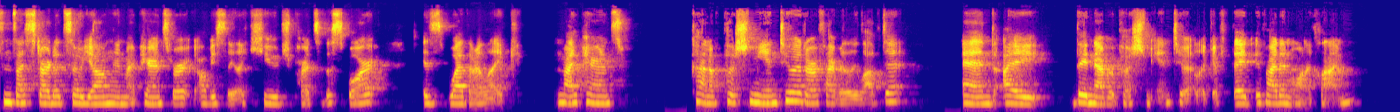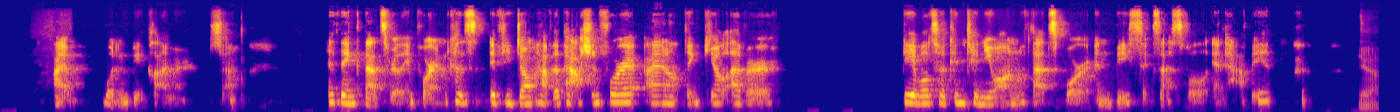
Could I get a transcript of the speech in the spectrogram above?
since I started so young and my parents were obviously like huge parts of the sport is whether like my parents kind of pushed me into it or if I really loved it. And I they never pushed me into it. Like if they if I didn't want to climb, I wouldn't be a climber. So I think that's really important because if you don't have the passion for it, I don't think you'll ever be able to continue on with that sport and be successful and happy. Yeah.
